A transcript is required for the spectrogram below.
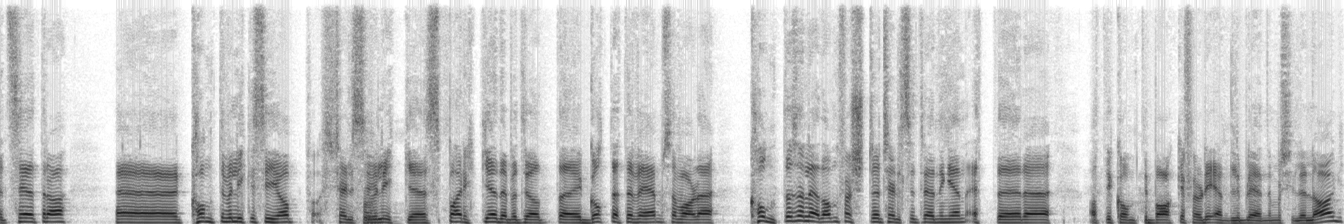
etc. Conte vil ikke si opp, Chelsea vil ikke sparke. Det betyr at godt etter VM så var det Conte som leda den første Chelsea-treningen etter at de kom tilbake, før de endelig ble enige om å skille lag.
